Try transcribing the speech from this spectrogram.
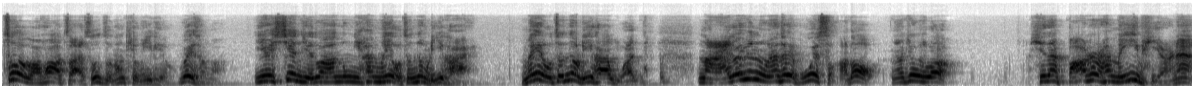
这个话暂时只能听一听。为什么？因为现阶段安东尼还没有真正离开，没有真正离开我。哪个运动员他也不会傻到，那就是说，现在八字还没一撇呢，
